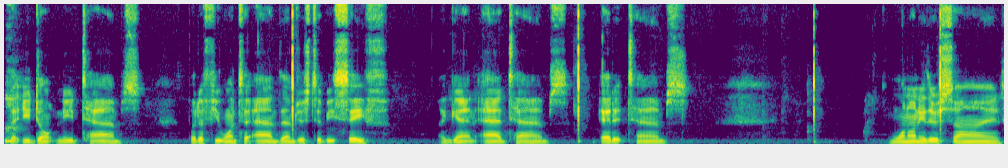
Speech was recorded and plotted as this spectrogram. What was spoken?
that you don't need tabs, but if you want to add them just to be safe, again, add tabs, edit tabs, one on either side,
